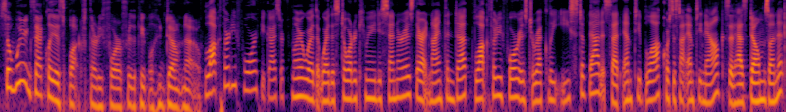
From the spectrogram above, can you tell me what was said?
So where exactly is Block 34 for the people who don't know? Block 34, if you guys are familiar where the, where the Stillwater Community Center is, there at 9th and Duck. Block 34 is directly east of that. It's that empty block. Of course, it's not empty now because it has domes on it.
